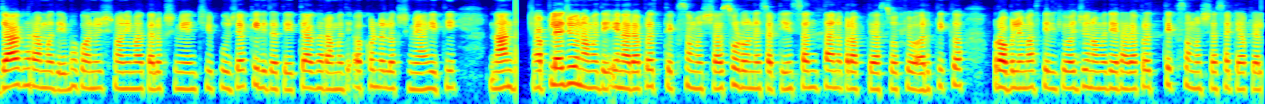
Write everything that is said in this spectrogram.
ज्या घरामध्ये भगवान विष्णू आणि माता लक्ष्मी यांची पूजा केली जाते त्या घरामध्ये अखंड लक्ष्मी आहे ती नांद आपल्या जीवनामध्ये येणाऱ्या प्रत्येक समस्या सोडवण्यासाठी संतान प्राप्ती असो किंवा आर्थिक प्रॉब्लेम असतील किंवा जीवनामध्ये येणाऱ्या प्रत्येक समस्यासाठी आपल्याला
